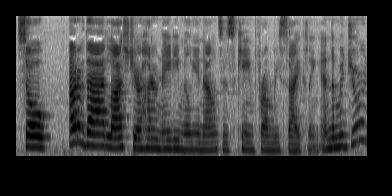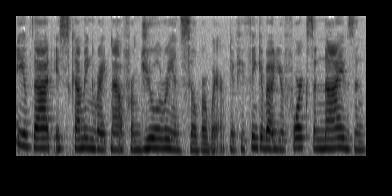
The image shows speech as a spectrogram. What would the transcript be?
So out of that, last year, 180 million ounces came from recycling. And the majority of that is coming right now from jewelry and silverware. If you think about your forks and knives and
